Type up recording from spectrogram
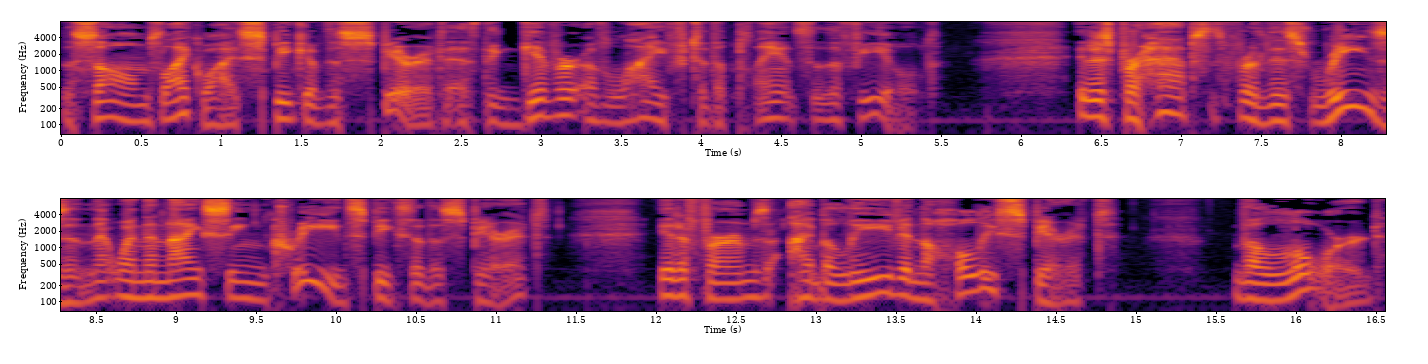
The Psalms likewise speak of the Spirit as the giver of life to the plants of the field. It is perhaps for this reason that when the Nicene Creed speaks of the Spirit, it affirms, I believe in the Holy Spirit, the Lord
